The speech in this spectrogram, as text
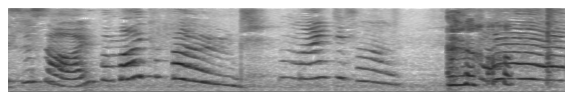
Here's the sign for microphone. Microphone. Yay!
